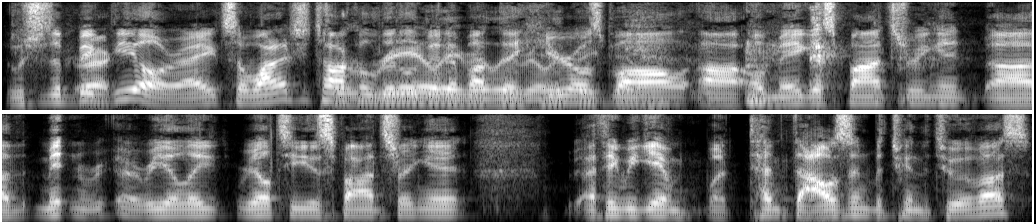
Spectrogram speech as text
which is a big deal, right? So why don't you talk It's a a little bit about really, the really Heroes big deal. Ball? Uh, Omega sponsoring it. Uh, Mitten Re- Realty, Realty is sponsoring it. I think we gave them what ten thousand between the two of us.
